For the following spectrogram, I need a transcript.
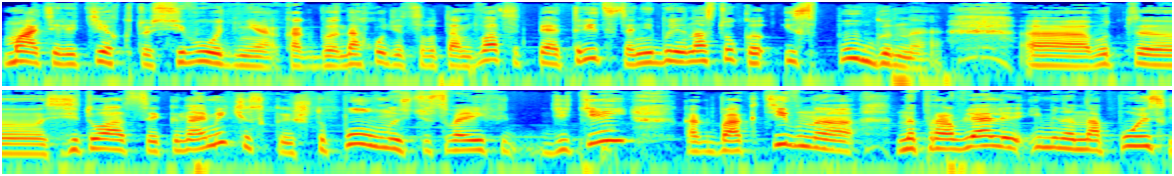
матери тех, кто сегодня как бы находится вот там 25-30, они были настолько испуганы э, вот э, ситуацией экономической, что полностью своих детей как бы активно направляли именно на поиск,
